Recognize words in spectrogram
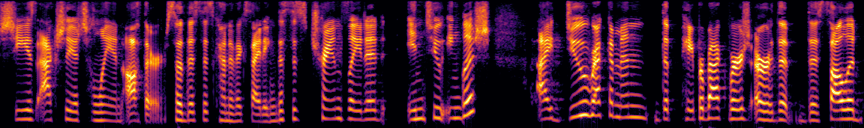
she is actually a Chilean author. So this is kind of exciting. This is translated into English. I do recommend the paperback version or the the solid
